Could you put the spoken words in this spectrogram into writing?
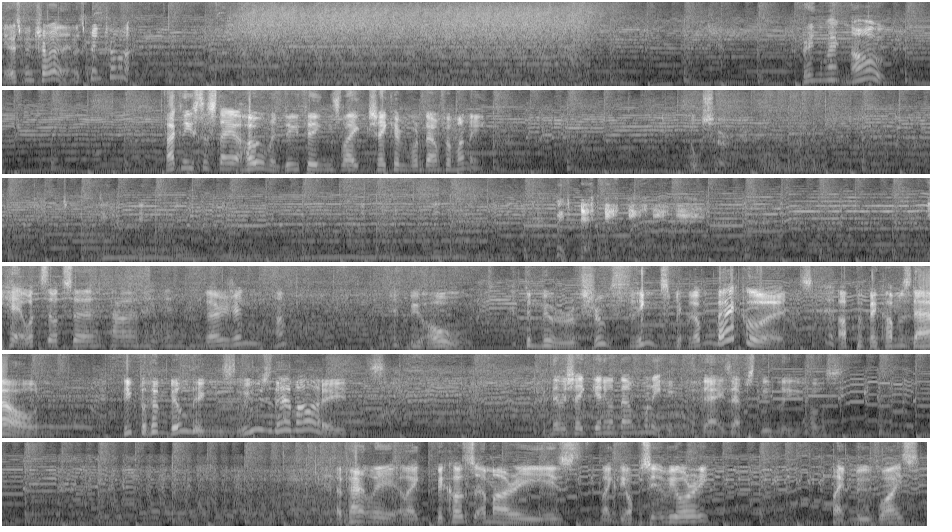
yeah, let's bring Trowa then, let's bring Trowa. Bring him back? No! Hack needs to stay at home and do things like shake everyone down for money. No, sir. yeah, what's what's the power inversion? Huh? Behold, the mirror of truth. Things become backwards. Up becomes down. People and buildings lose their minds. Never shake anyone down for money. He, that is absolutely false. Apparently, like, because Amari is, like, the opposite of Iori, like, move-wise,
